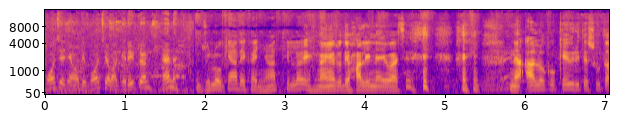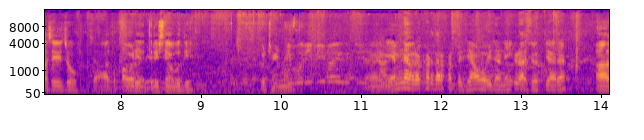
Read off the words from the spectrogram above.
પહોંચે ત્યાં સુધી પહોંચે બાકી રિટર્ન હે ને. ઝૂલો ક્યાં દેખાય? ત્યાંથી લઈ ને અહીંયા સુધી હાલીને આવ્યા છે. ને આ લોકો કેવી રીતે સૂતા છે એ જો આ તો પાવડિયાત્રી છે આ બધી. એમને એમ રખડતા રખડતા જ્યાં હોય ત્યાં નીકળ્યા છે અત્યારે. આ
